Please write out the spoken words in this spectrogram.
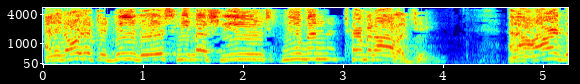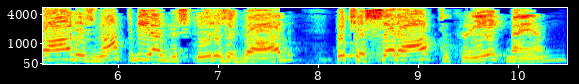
And in order to do this, He must use human terminology. And our God is not to be understood as a God which has set out to create man,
